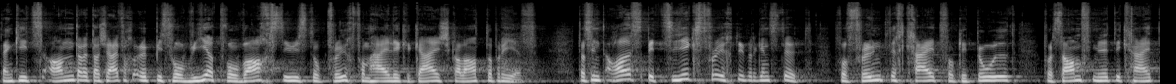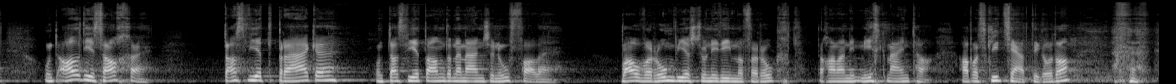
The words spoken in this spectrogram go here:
dann gibt es andere, das ist einfach etwas, wo wird, wo wächst in uns durch die Früchte vom Heiligen Geist, Galaterbrief. Das sind alles Beziehungsfrüchte übrigens dort. Von Freundlichkeit, von Geduld, von Sanftmütigkeit. Und all diese Sachen, das wird prägen und das wird anderen Menschen auffallen. Wow, warum wirst du nicht immer verrückt? Da kann er nicht mich gemeint haben. Aber es gibt fertig, oder?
